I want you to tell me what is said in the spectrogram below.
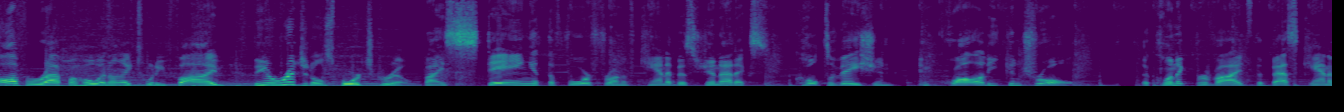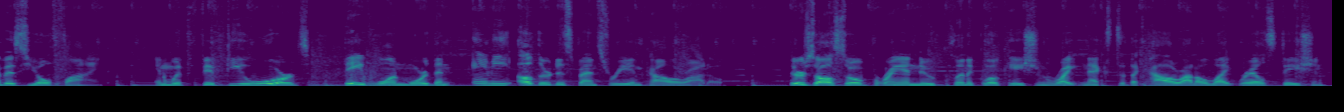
off Arapahoe and I 25, the original sports grill. By staying at the forefront of cannabis genetics, cultivation, and quality control, the clinic provides the best cannabis you'll find. And with 50 awards, they've won more than any other dispensary in Colorado. There's also a brand new clinic location right next to the Colorado Light Rail station.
